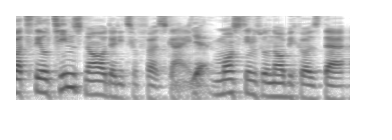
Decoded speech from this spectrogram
but still teams know that it's your first game. Yeah. Most teams will know because the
